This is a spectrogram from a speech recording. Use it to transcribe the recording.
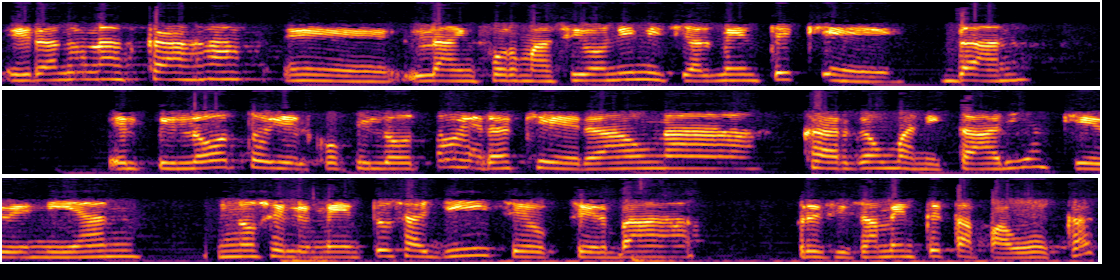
eran unas cajas, eh, la información inicialmente que dan el piloto y el copiloto era que era una carga humanitaria, que venían unos elementos allí, se observa precisamente tapabocas,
